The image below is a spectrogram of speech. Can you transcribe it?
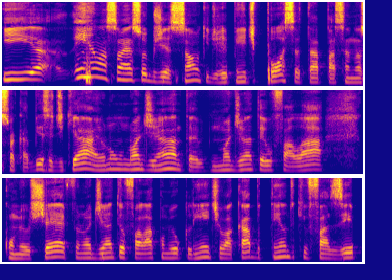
E uh, em relação a essa objeção que de repente possa estar tá passando na sua cabeça de que ah, eu não, não adianta, não adianta eu falar com meu chefe, não adianta eu falar com meu cliente, eu acabo tendo que fazer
